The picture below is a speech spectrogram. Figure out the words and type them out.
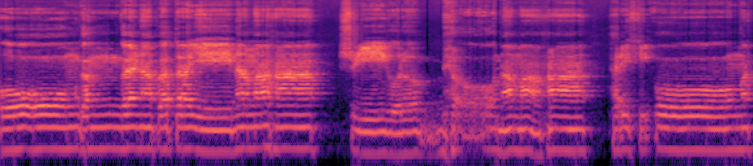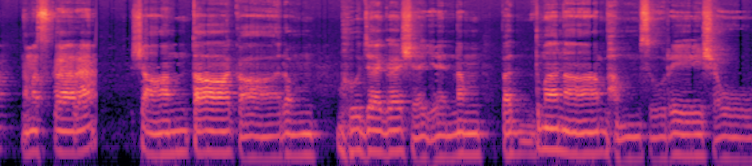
ॐ गङ्गणपतये नमः। श्रीगुरुभ्यो नमः। हरिः ॐ नमस्कार। शान्ताकारं भुजगशयनं पद्मनाभं सुरेशौ।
